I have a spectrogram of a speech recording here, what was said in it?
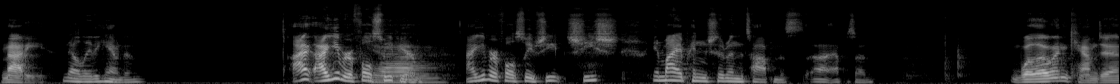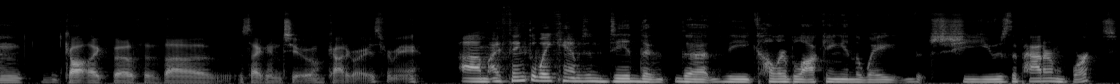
Maddy. No, Lady Camden. I I give her a full sweep here. Yeah. I give her a full sweep. She she, sh- in my opinion, should have been the top in this uh, episode. Willow and Camden got like both of the second two categories for me. Um, I think the way Camden did the the the color blocking and the way that she used the pattern worked.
